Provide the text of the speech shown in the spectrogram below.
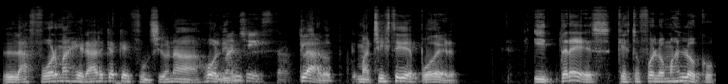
la forma jerárquica que funciona Hollywood. Machista. Claro, machista y de poder. Y tres, que esto fue lo más loco,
